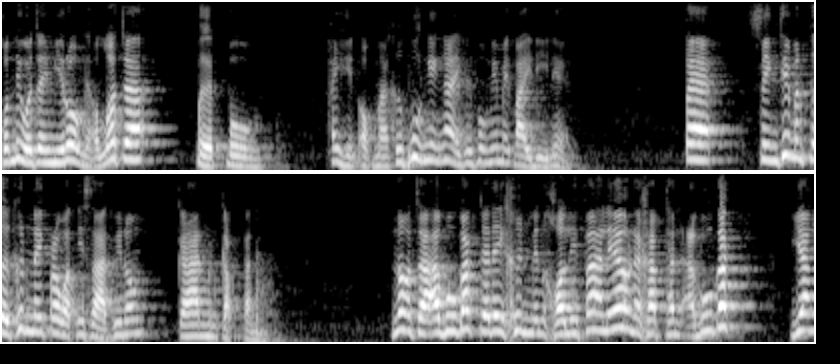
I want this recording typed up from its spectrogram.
คนที่หัวใจมีโรคเนี่ยอัลลอฮ์จะเปิดโปงให้เห็นออกมาคือพูดง่าย ๆ คือพวกนี้ไม่ไปดีเนี่ยแต่สิ่งที่มันเกิดขึ้นในประวัติศาสตร์พี่น้องการมันกลับกันน นอกจากอบูบักจะได้ขึ้นเป็นคอลิฟ้าแล้วนะครับ ท่านอบูบักยัง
